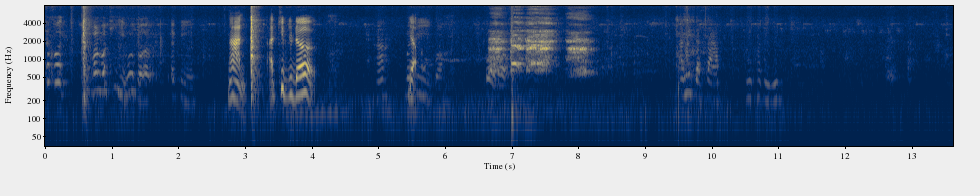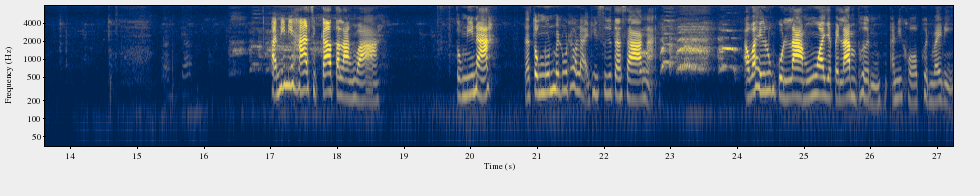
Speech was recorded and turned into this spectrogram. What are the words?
ก็คือมันบ่ทีบ่ตัวไอ้ปีนั่นอัดคลิปอยู่เด้อ ฮะบ่ อย่า ทีบ่บ่ดอกอันนี้จะซับนี่พอดีอะจับ อันนี้นี่ห้า สิบเก้าตารางวา ตรงนี้นะ แต่ตรงนู้นไม่รู้เท่าไหร่ที่ซื้อตาซางอะ่ะ เอาไว้ให้ลุงกุลล่ามงัวอย่าไปล่ามเพิ่น อันนี้ขอเพิ่นไว้นี่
